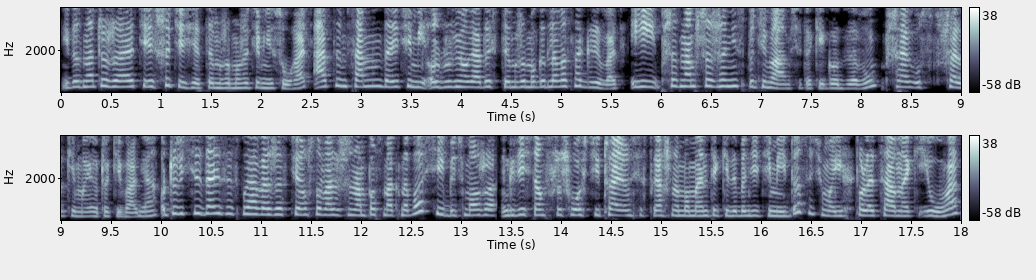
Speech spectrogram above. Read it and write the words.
I to znaczy, że cieszycie się tym, że możecie mnie słuchać, a tym samym dajecie mi olbrzymią radość tym, że mogę dla Was nagrywać. I przyznam szczerze, że nie spodziewałam się takiego odzewu. Prze przerósł wszelkie moje oczekiwania. Oczywiście zdaję sobie sprawę, że wciąż towarzyszy nam posmak nowości i być może gdzieś tam w przyszłości czają się straszne momenty, kiedy będziecie mieli dosyć moich polecanek i uwag,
